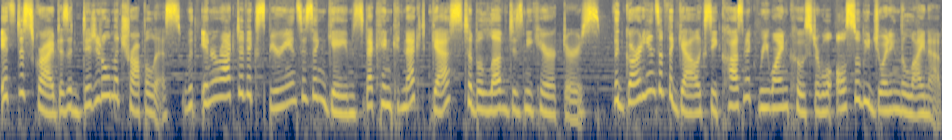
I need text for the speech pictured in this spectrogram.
It's described as a digital metropolis with interactive experiences and games that can connect guests to beloved Disney characters. The Guardians of the Galaxy Cosmic Rewind Coaster will also be joining the lineup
